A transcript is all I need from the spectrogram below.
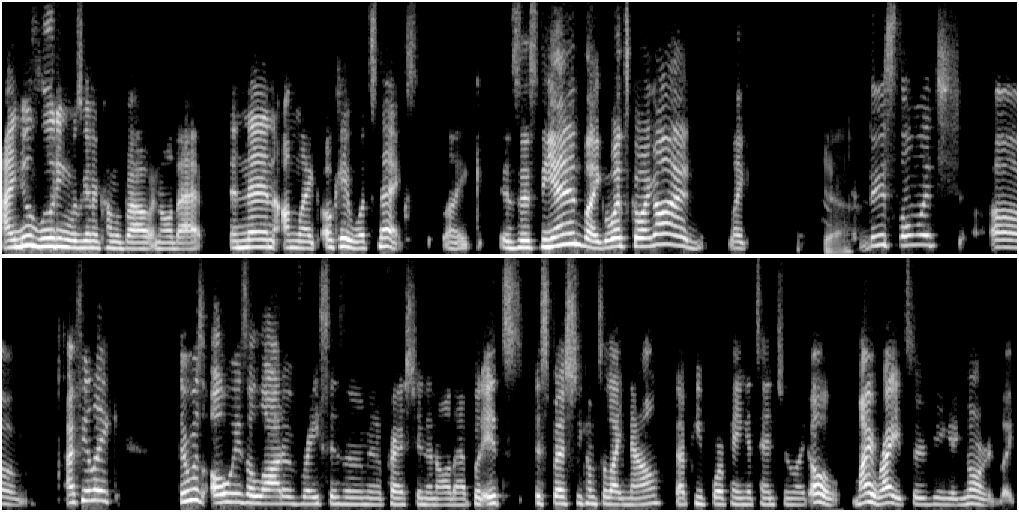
I knew looting was gonna come about and all that. And then I'm like, okay, what's next? Like, is this the end? Like, what's going on? Like, Yeah. there's so much um i feel like there was always a lot of racism and oppression and all that but it's especially come to light now that people are paying attention like oh my rights are being ignored. Like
